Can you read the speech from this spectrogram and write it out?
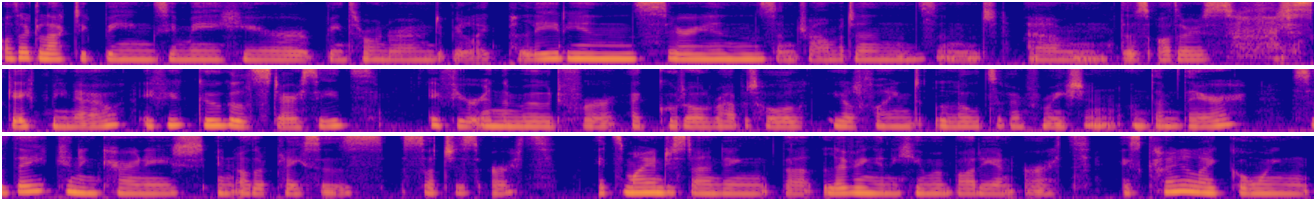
Other galactic beings you may hear being thrown around to be like Pleiadians, Sirians, Andromedans, and um, there's others that escape me now. If you Google starseeds, if you're in the mood for a good old rabbit hole, you'll find loads of information on them there. So they can incarnate in other places, such as Earth. It's my understanding that living in a human body on Earth is kind of like going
